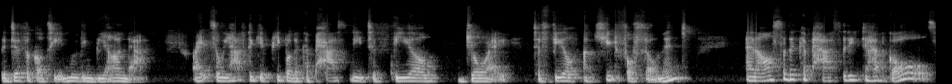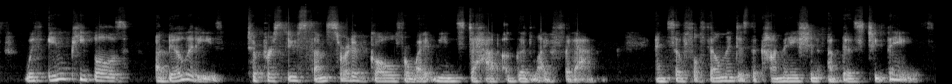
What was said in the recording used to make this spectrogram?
the difficulty and moving beyond that. Right. So we have to give people the capacity to feel joy, to feel acute fulfillment, and also the capacity to have goals within people's abilities to pursue some sort of goal for what it means to have a good life for them. And so fulfillment is the combination of those two things.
